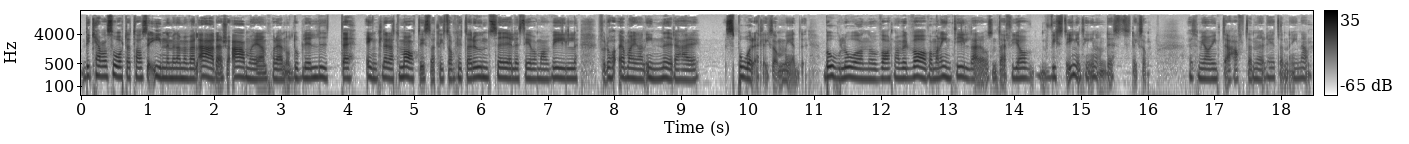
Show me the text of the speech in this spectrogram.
det kan vara svårt att ta sig in, men när man väl är där så är man redan på den och då blir det lite enklare automatiskt att liksom flytta runt sig eller se vad man vill. För då är man redan inne i det här spåret liksom med bolån och vart man vill vara, vad man inte gillar och sånt där. För jag visste ingenting innan dess liksom. Eftersom jag inte haft den möjligheten innan.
